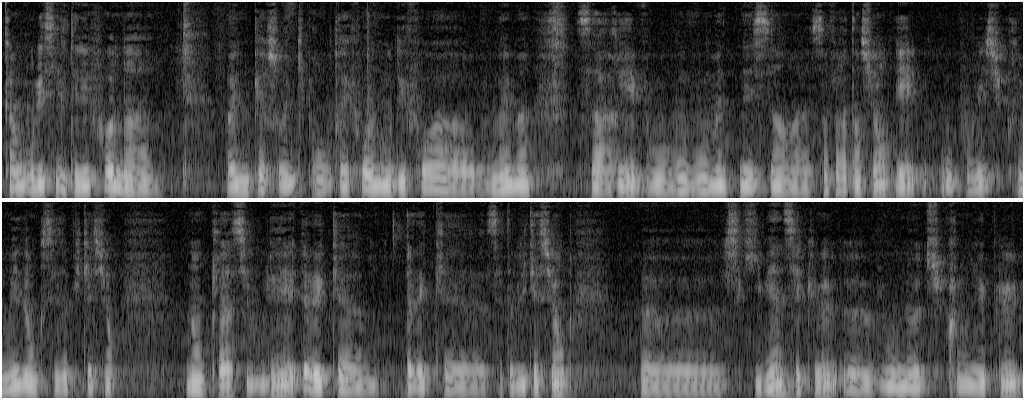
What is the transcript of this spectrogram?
quand vous laissez le téléphone une personne qui prend votre iPhone ou des fois euh, vous-même, hein, ça arrive, vous, vous, maintenez sans, sans, faire attention et vous pouvez supprimer donc ces applications. Donc là, si vous voulez, avec, euh, avec euh, cette application, ce qui est bien, c'est que vous ne supprimerez plus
